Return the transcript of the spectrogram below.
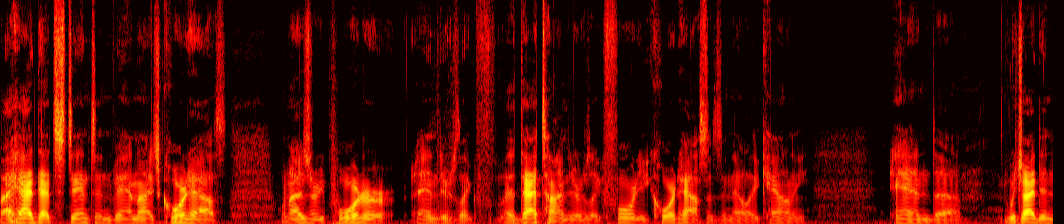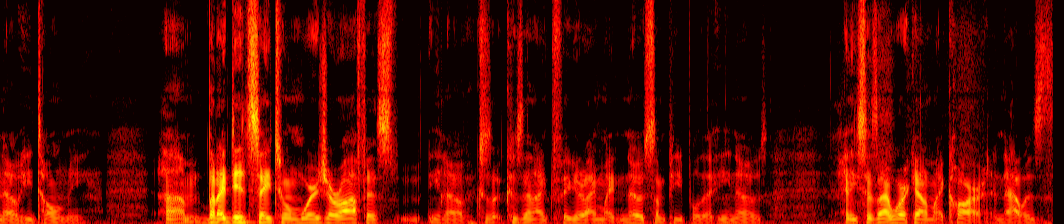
I had that stint in Van Nuys courthouse when I was a reporter, and there's like at that time there was like 40 courthouses in L.A. County, and uh, which I didn't know. He told me, um, but I did say to him, "Where's your office?" You know, because then I figured I might know some people that he knows. And he says, "I work out of my car," and that was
